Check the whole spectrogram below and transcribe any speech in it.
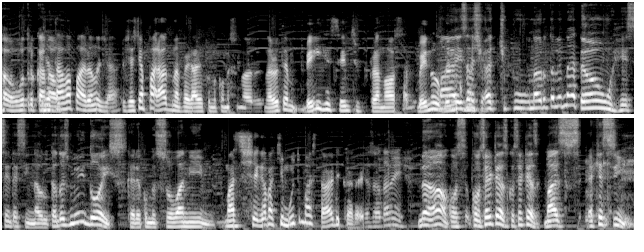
outro canal. Já tava parando já. Já tinha parado, na verdade, quando começou o Naruto. Naruto é bem recente pra nós, sabe? Bem novo. bem Mas no acho, é, tipo, o Naruto ele não é tão recente assim. Naruto é 2002, que ele começou o anime. Mas chegava aqui muito mais tarde, cara. Exatamente. Não, com, com certeza, com certeza. Mas é que assim,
